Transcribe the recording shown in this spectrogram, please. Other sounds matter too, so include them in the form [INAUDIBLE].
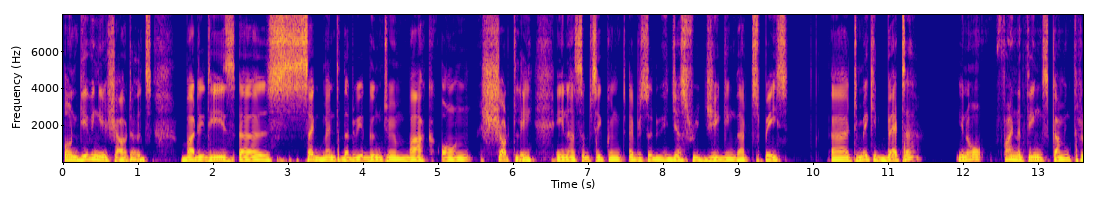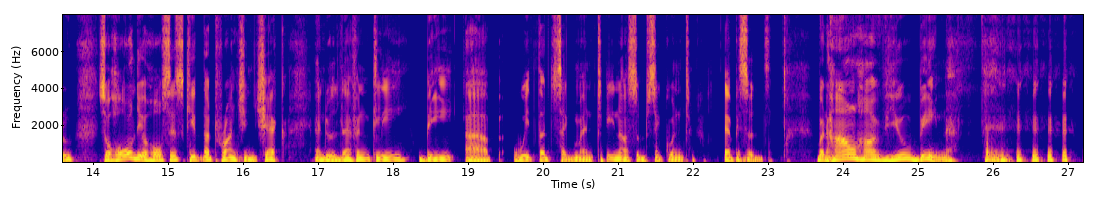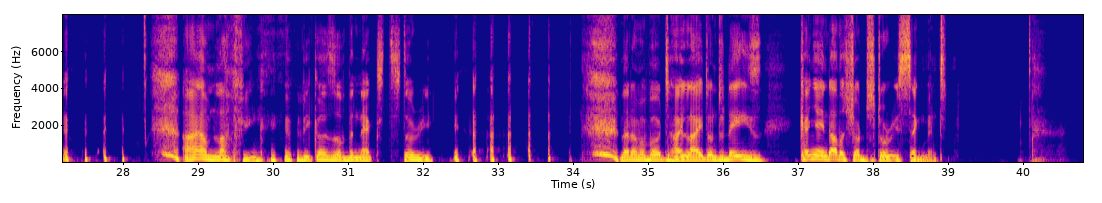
on giving you shoutouts, but it is a segment that we are going to embark on shortly in a subsequent episode. We're just rejigging that space uh, to make it better. You know, finer things coming through. So hold your horses, keep that ranch in check, and we'll definitely be up with that segment in our subsequent episodes. But how have you been? [LAUGHS] I am laughing [LAUGHS] because of the next story [LAUGHS] that I'm about to highlight on today's Kenya and Other Short Stories segment.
